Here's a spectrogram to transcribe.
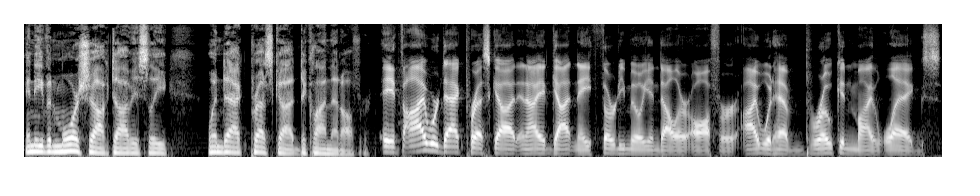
and even more shocked obviously when Dak Prescott declined that offer. If I were Dak Prescott and I had gotten a $30 million offer, I would have broken my legs,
